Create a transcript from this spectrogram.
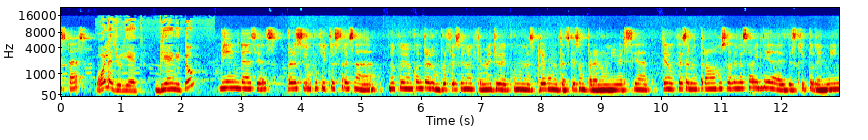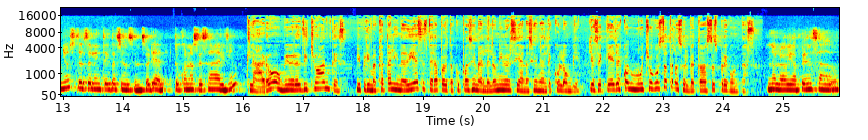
Estás? Hola Juliet, bien, ¿y tú? Bien, gracias, pero estoy un poquito estresada. No podido encontrar un profesional que me ayude con unas preguntas que son para la universidad. Tengo que hacer un trabajo sobre las habilidades de escritura en niños desde la integración sensorial. ¿Tú conoces a alguien? Claro, me hubieras dicho antes. Mi prima Catalina Díaz es terapeuta ocupacional de la Universidad Nacional de Colombia. Yo sé que ella con mucho gusto te resuelve todas tus preguntas. No lo había pensado.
